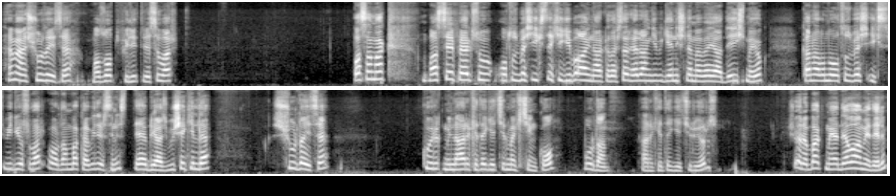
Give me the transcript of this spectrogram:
Hemen şurada ise mazot filtresi var. Basamak Massey Ferguson 35X'teki gibi aynı arkadaşlar. Herhangi bir genişleme veya değişme yok. Kanalımda 35X videosu var. Oradan bakabilirsiniz. Debriyaj bu şekilde. Şurada ise kuyruk milli harekete geçirmek için kol. Buradan harekete geçiriyoruz. Şöyle bakmaya devam edelim.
